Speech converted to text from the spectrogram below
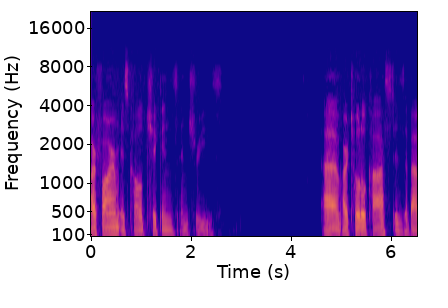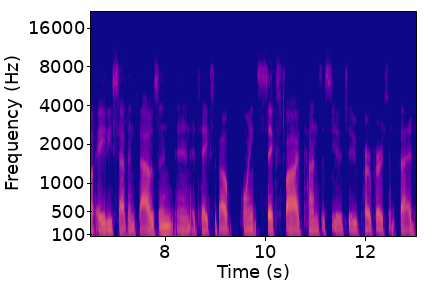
Our farm is called Chickens and Trees. Um, our total cost is about 87,000 and it takes about 0.65 tons of CO2 per person fed.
